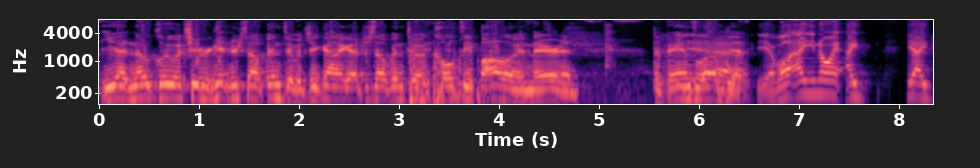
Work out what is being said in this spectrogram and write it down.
You had no clue what you were getting yourself into, but you kind of got yourself into a culty following there, and the fans yeah, loved it. Yeah, well, I, you know, I, I yeah, I,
